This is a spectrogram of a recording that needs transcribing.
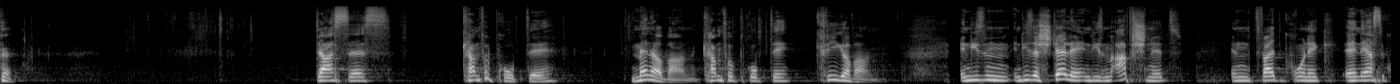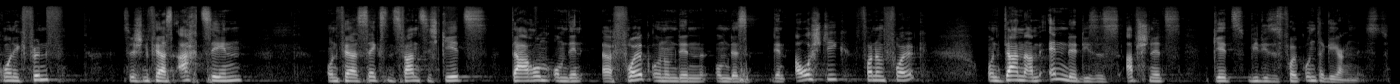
dass es kampferprobte Männer waren, kampferprobte Krieger waren. In, diesem, in dieser Stelle, in diesem Abschnitt in, 2. Chronik, äh, in 1. Chronik 5, zwischen Vers 18 und Vers 26 geht es darum, um den Erfolg und um den, um das, den Ausstieg von einem Volk. Und dann am Ende dieses Abschnitts geht es, wie dieses Volk untergegangen ist.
